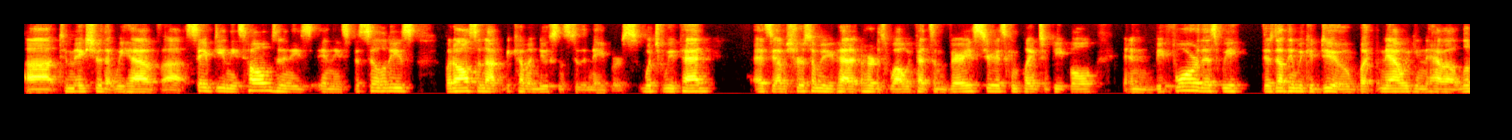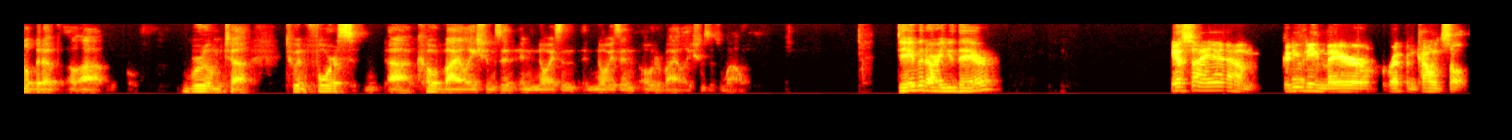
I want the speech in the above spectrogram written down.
uh, to make sure that we have uh, safety in these homes and in these in these facilities, but also not become a nuisance to the neighbors, which we've had, as I'm sure some of you have heard as well. We've had some very serious complaints from people, and before this, we there's nothing we could do, but now we can have a little bit of uh, room to to enforce uh, code violations and, and noise and noise and odor violations as well. David, are you there? Yes, I am. Good evening, Mayor, Repp, and Council.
